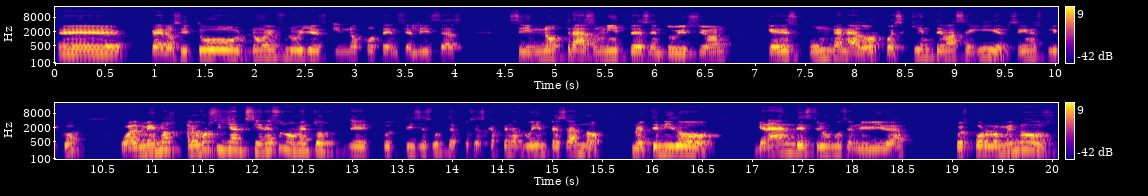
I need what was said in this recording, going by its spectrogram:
eh, pero si tú no influyes y no potencializas, si no transmites en tu visión que eres un ganador, pues ¿quién te va a seguir? ¿Sí me explico? O al menos, a lo mejor si, ya, si en esos momentos eh, pues dices, pues es que apenas voy empezando, no he tenido grandes triunfos en mi vida, pues por lo menos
